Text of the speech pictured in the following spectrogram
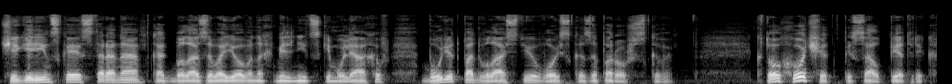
Чигиринская сторона, как была завоевана Хмельницким Уляхов, будет под властью войска Запорожского. «Кто хочет, — писал Петрик,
